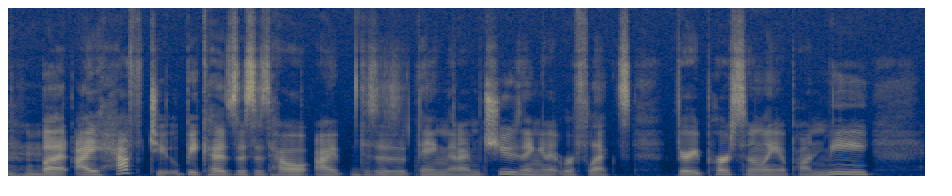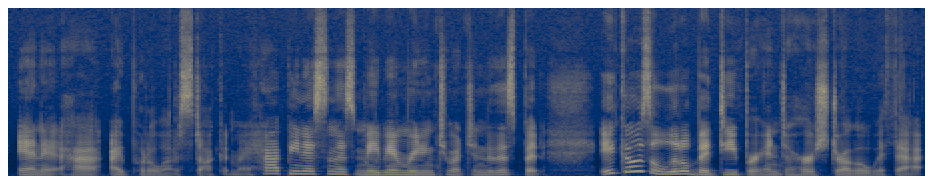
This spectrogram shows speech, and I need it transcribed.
mm-hmm. but I have to because this is how I this is a thing that I'm choosing and it reflects very personally upon me and it ha- I put a lot of stock in my happiness in this. Maybe I'm reading too much into this, but it goes a little bit deeper into her struggle with that.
